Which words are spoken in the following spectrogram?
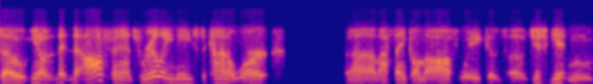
So, you know, the, the offense really needs to kind of work. Um, I think on the off week of, of just getting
